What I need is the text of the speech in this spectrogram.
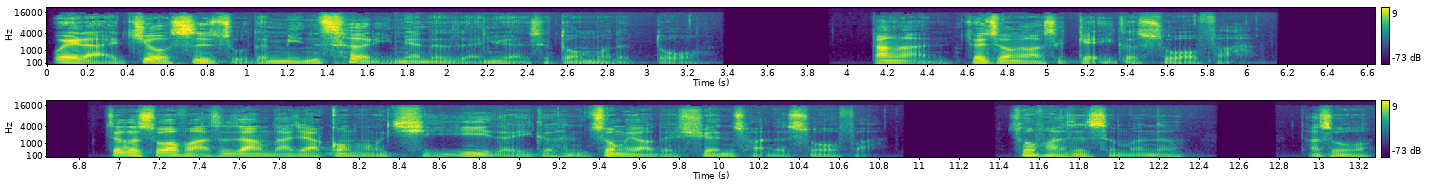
未来救世主的名册里面的人员是多么的多。当然，最重要是给一个说法，这个说法是让大家共同起义的一个很重要的宣传的说法。说法是什么呢？他说：“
